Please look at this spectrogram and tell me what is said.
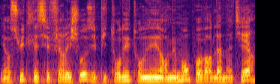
et ensuite laisser faire les choses et puis tourner, tourner énormément pour avoir de la matière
